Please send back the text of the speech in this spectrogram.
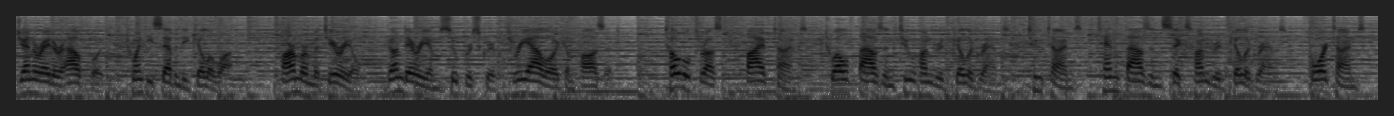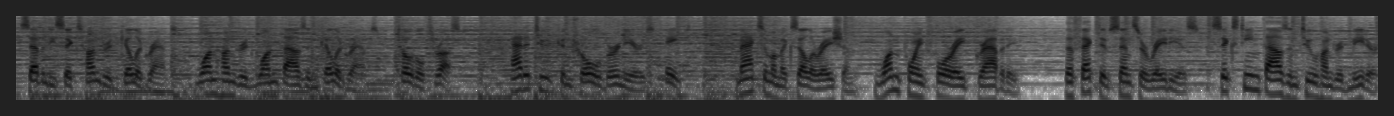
Generator output, 2070 kilowatt. Armor material, Gundarium Superscript 3 alloy composite. Total thrust, 5 times, 12,200 kilograms, 2 times, 10,600 kilograms, 4 times, 7,600 kilograms, 101,000 kilograms, total thrust. Attitude control verniers, 8. Maximum acceleration, 1.48 gravity. Effective sensor radius, 16,200 meter.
